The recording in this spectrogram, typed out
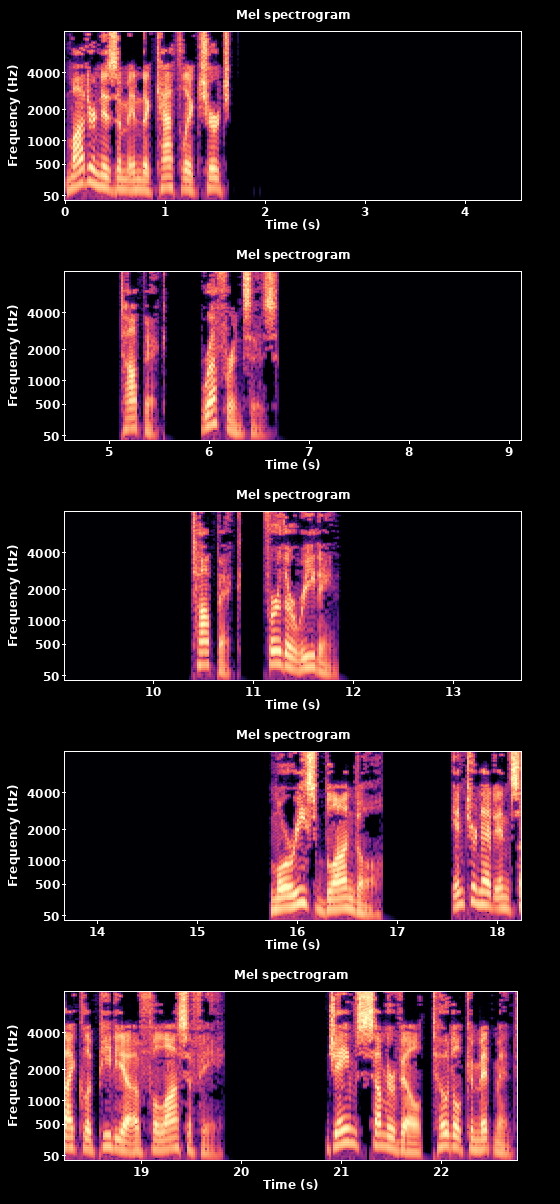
Modernism in the Catholic Church. References. Further reading. Maurice Blondel, Internet Encyclopedia of Philosophy. James Somerville, Total Commitment,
